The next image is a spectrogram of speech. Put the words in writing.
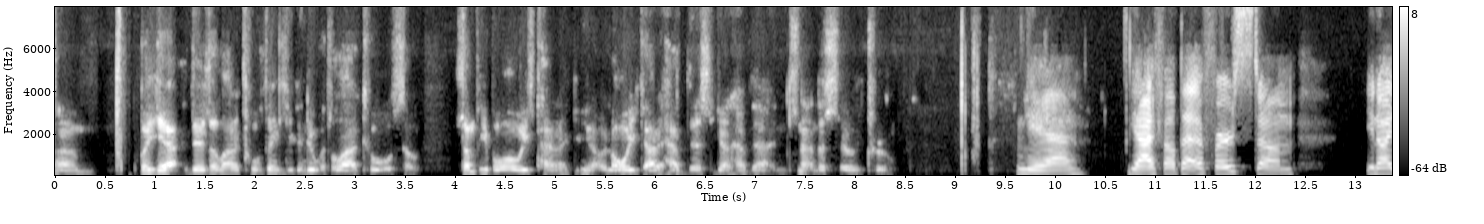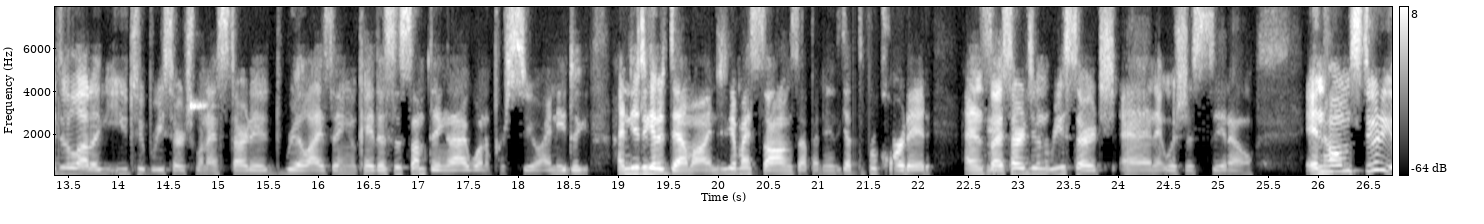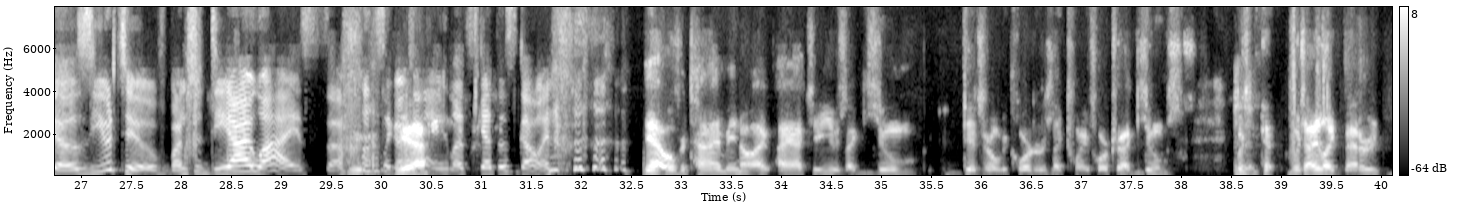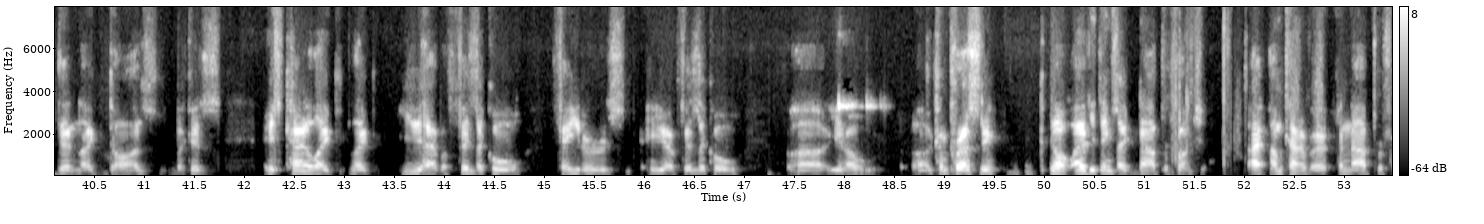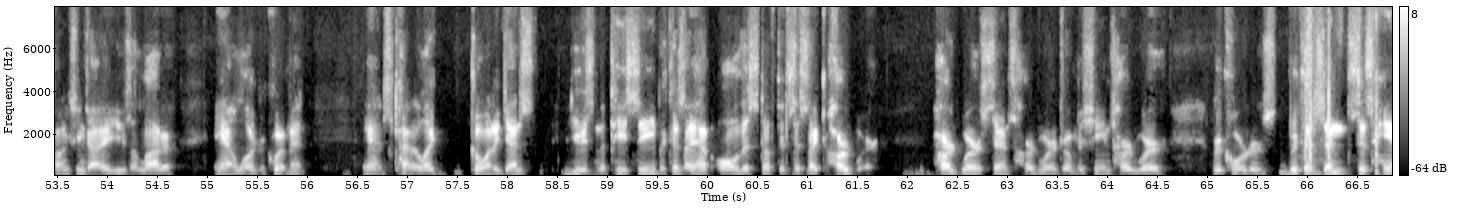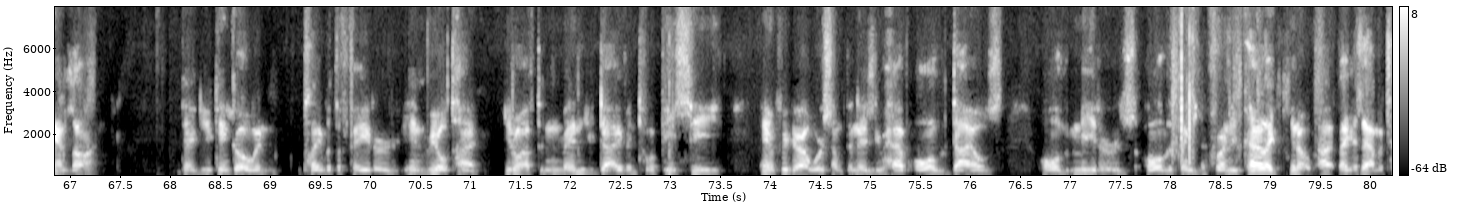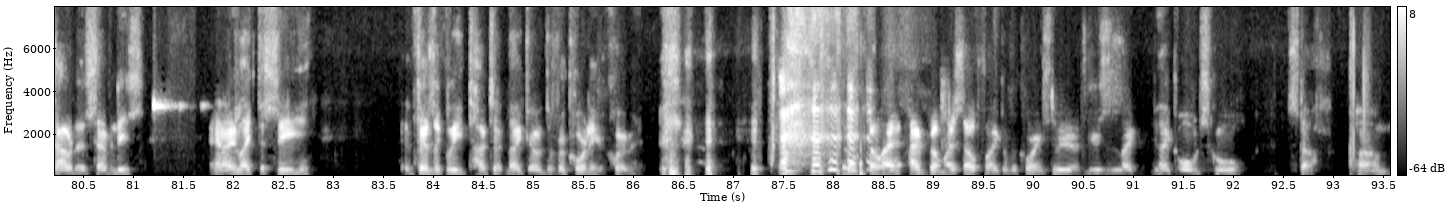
Um, but yeah, there's a lot of cool things you can do with a lot of tools. So some people always kind of, you know, oh, you got to have this, you got to have that. It's not necessarily true. Yeah. Yeah. I felt that at first. Um, you know, I did a lot of YouTube research when I started realizing, okay, this is something that I want to pursue. I need to, I need to get a demo. I need to get my songs up. I need to get them recorded. And so I mm-hmm. started doing research, and it was just, you know, in-home studios, YouTube, bunch of DIYs. So I was like, okay, yeah. let's get this going. yeah, over time, you know, I, I actually use like Zoom digital recorders, like 24 track Zooms, which mm-hmm. which I like better than like DAWs because it's kind of like like you have a physical faders you have physical uh you know uh, compressing you know everything's like knob per function I, am kind of a, a knob per function guy. I use a lot of analog equipment and it's kind of like going against using the pc because i have all this stuff that's just like hardware. Hardware synths hardware drum machines hardware recorders because then it's just hands on that you can go and play with the fader in real time you don't have to menu dive into a PC and figure out where something is. You have all the dials, all the meters, all the things in front of you. Kind of like, you know, like I said, I'm a child of the 70s and I like to see physically touch it like uh, the recording equipment. so, so I, I built myself like a recording studio that uses like like old school stuff. Um,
